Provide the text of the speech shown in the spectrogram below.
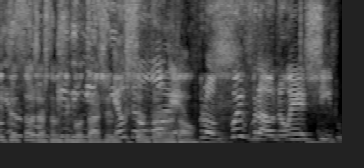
e atenção, já estamos em contagem logo- Natal. Pronto, foi verão, não é giro.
